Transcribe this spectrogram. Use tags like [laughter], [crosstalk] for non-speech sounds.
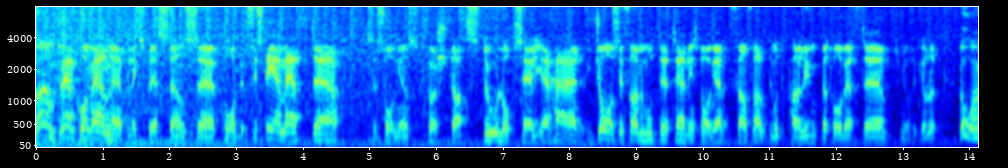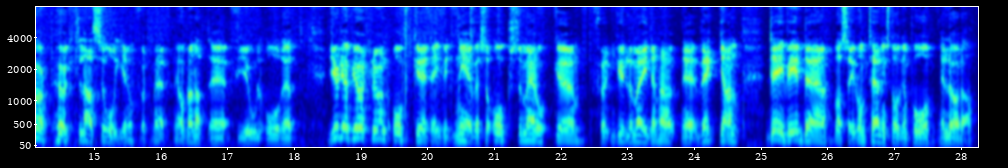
Varmt välkommen eh, till Expressens eh, poddsystemet. Eh, säsongens första storloppshelg är här. Jag ser fram emot tävlingsdagen, framförallt emot Paralympiatorvet som jag tycker håller oerhört hög klass i år jämfört med ja, bland annat fjolåret. Julia Björklund och David Neves är också med och förgyller mig den här veckan. David, vad säger du om tävlingsdagen på lördag?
